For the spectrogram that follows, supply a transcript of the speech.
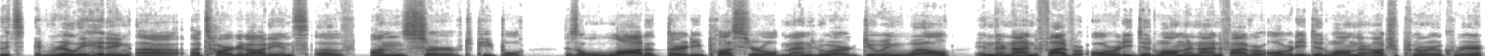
It's really hitting a, a target audience of unserved people. There's a lot of 30 plus year old men who are doing well in their nine to five, or already did well in their nine to five, or already did well in their entrepreneurial career,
